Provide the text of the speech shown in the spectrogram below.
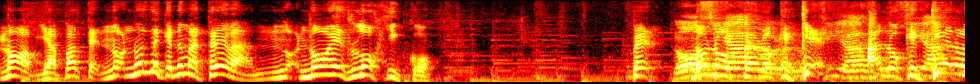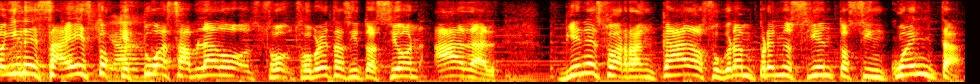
no, y aparte, no, no es de que no me atreva, no, es lógico. Pero, no, no, pero lo que a lo que quiero ir es a esto que tú has hablado sobre esta situación, Adal. Viene su arrancada, su gran premio 150.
